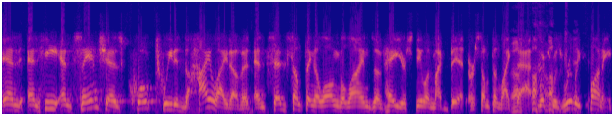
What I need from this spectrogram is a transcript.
and and he and Sanchez quote tweeted the highlight of it and said something along the lines of "Hey, you're stealing my bit" or something like that, oh, which was really funny.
